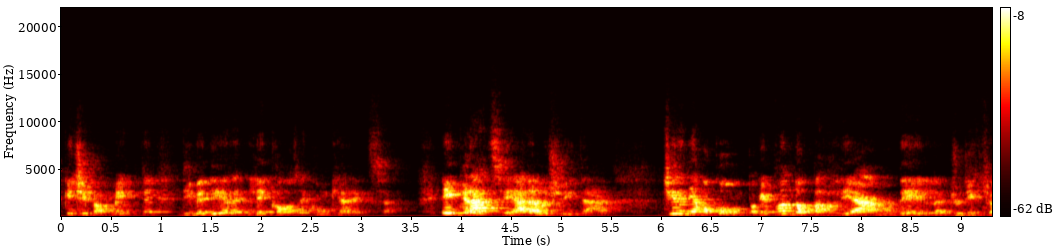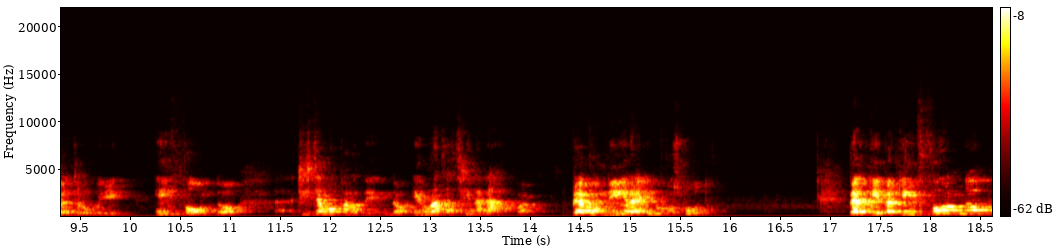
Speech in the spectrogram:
che ci permette di vedere le cose con chiarezza. E grazie alla lucidità ci rendiamo conto che quando parliamo del giudizio altrui, in fondo eh, ci stiamo perdendo in una tazzina d'acqua, per non dire in uno sputo. Perché? Perché in fondo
